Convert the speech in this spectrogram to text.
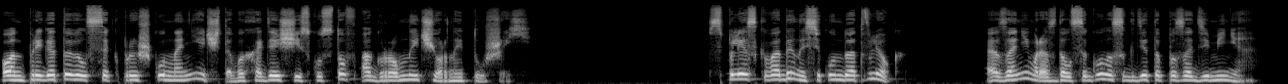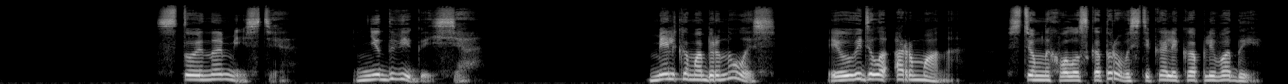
Он приготовился к прыжку на нечто, выходящее из кустов огромной черной тушей. Всплеск воды на секунду отвлек, а за ним раздался голос где-то позади меня. «Стой на месте, не двигайся». Мельком обернулась и увидела Армана — с темных волос которого стекали капли воды.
